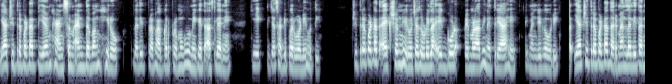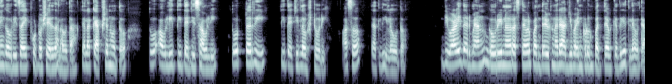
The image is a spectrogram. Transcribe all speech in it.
या चित्रपटात यंग हँडसम अँड दबंग हिरो ललित प्रभाकर प्रमुख भूमिकेत असल्याने ही एक तिच्यासाठी पर्वणी होती. चित्रपटात ॲक्शन हिरोच्या जोडीला एक गोड प्रेमळ अभिनेत्री आहे ती म्हणजे गौरी. या चित्रपटादरम्यान ललित आणि गौरीचा एक फोटो शेअर झाला होता. त्याला कॅप्शन होतं तो अवली ती त्याची सावली तो टर्री ती त्याची लव्ह स्टोरी. असं त्यात लिहिलं होतं. दिवाळी दरम्यान गौरीनं रस्त्यावर पंत्या विकणाऱ्या आजीबाईंकडून पंत्या विकत घेतल्या होत्या.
